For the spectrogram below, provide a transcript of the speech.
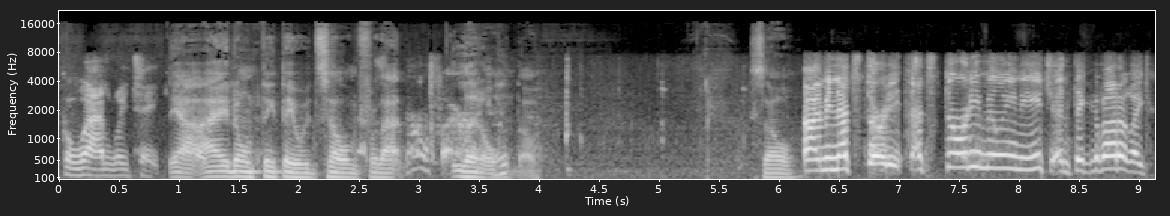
gladly take. Yeah, I don't think they would sell him for that not a fire little though. So I mean that's thirty that's thirty million each, and think about it like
